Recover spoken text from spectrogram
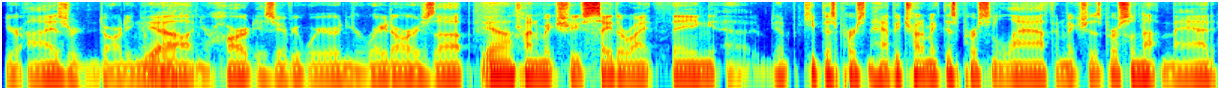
your eyes are darting Yeah. about and your heart is everywhere and your radar is up. Yeah. trying to make sure you say the right thing. Uh, you know, keep this person happy. Try to make this person laugh and make sure this person's not mad.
